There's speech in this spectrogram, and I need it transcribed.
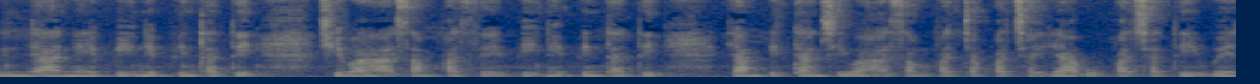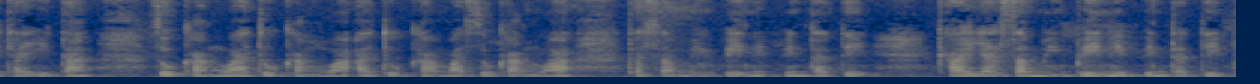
วิญญาเนปีนิพินทติ ชิวา สัมปัสเสปีนิพินทติยามปิตังชิวา สัมปัจจปัจจยาอุปัชติเวทหิตัง สุขังวาทุกขังวาอทุกขามาสุขังวาตัสมิงปีนิพินทติกายสมิงปีนิพินตติป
